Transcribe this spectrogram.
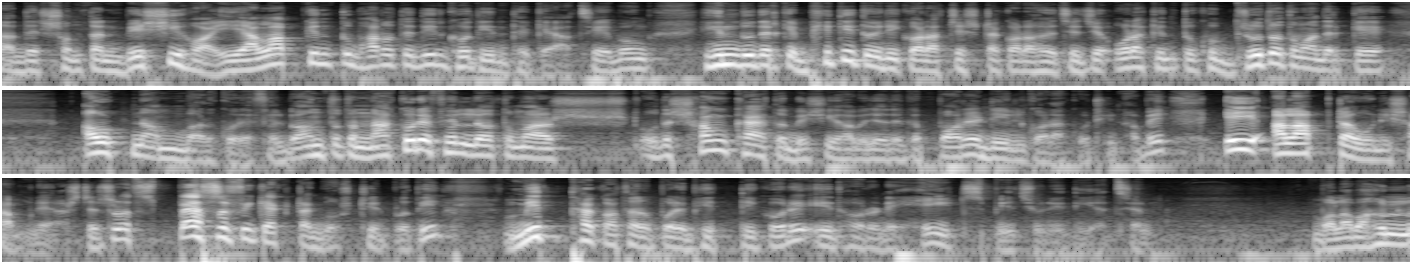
তাদের সন্তান বেশি হয়। এই আলাপ কিন্তু ভারতে দীর্ঘদিন থেকে আছে এবং হিন্দুদেরকে ভীতি তৈরি করার চেষ্টা করা হয়েছে যে ওরা কিন্তু খুব দ্রুত তোমাদেরকে আউট নাম্বার করে ফেলবে। অন্তত না করে ফেললেও তোমার ওদের সংখ্যা এত বেশি হবে যে ওদেরকে পরে ডিল করা কঠিন হবে। এই আলাপটা উনি সামনে আসছে। স্পেসিফিক একটা গোষ্ঠীর প্রতি মিথ্যা কথার উপরে ভিত্তি করে এই ধরনের হেইট স্পিচ উনি দিয়েছেন। বলা বাহুল্য,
